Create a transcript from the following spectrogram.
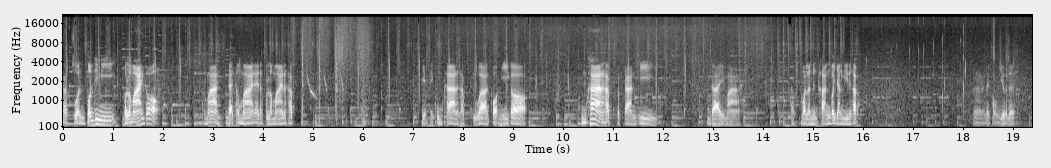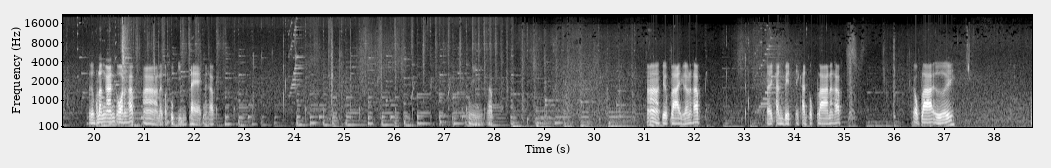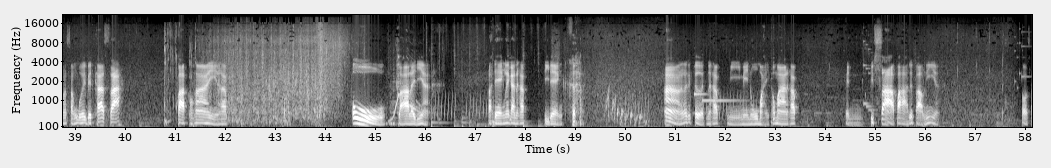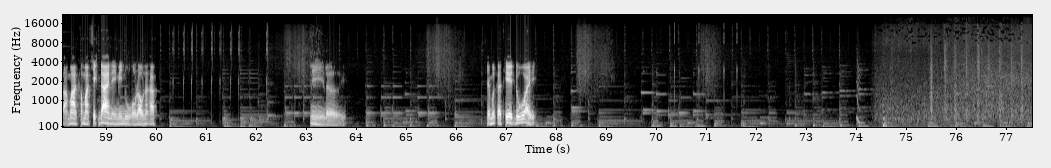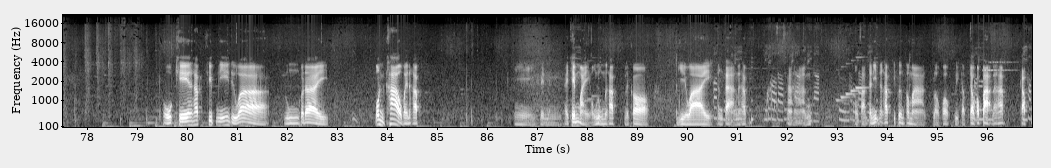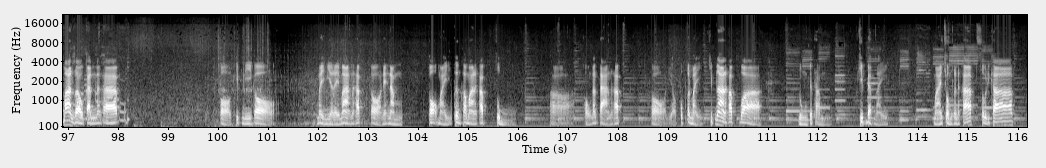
ครับส่วนต้นที่มีผลไม้ก็สามารถได้ทั้งไม้ได้ทั้งผลไม้นะครับ เก็บให้คุ้มค่านะครับ ถือว่าเกาะนี้ก็คุ้มค่านะครับ กับการที่ได้มาครับวันละหนึ่งครั้งก็ยังดีนะครับอ่าได้ของเยอะเลยเติมพลังงานก่อนนะครับอ่าแล้วก็ทุบหินแตกนะครับ อ่าเจอปลาอีกแล้วนะครับใช้คันเบ็ดในการตกปลานะครับ เจ้าปลาเอ๋ย มาสังเวยเบ็ดฆ่าซะ ปากเขาให้นะครับ โอ้ปลาอะไรเนี่ย ปลาแดงแล้วกันนะครับ สีแดง อ่าก็จะเกิดนะครับ มีเมนูใหม่เข้ามานะครับ เป็นพิซซ่าปลาหรือเปล่านี่ก็สามารถเข้ามาเช็คได้ในเมนูของเรานะครับ นี่เลยใช้มะเขือเทศด้วย โอเคนะครับ คลิปนี้ถือว่าลุงก็ได้ต้นข้าวไปนะครับนี่เป็นไอเทมใหม่ของลุงนะครับ แล้วก็ DIY ต่างๆนะครับ อาหาร ของสามชนิดนะครับ ที่เพิ่มเข้ามา เราก็คุยกับเจ้ากระปะนะครับ กลับบ้านเรากันนะครับก็คลิปนี้ก็ไม่มีอะไรมากนะครับ ก็แนะนำเกาะใหม่ที่เพิ่มเข้ามานะครับ สุ่มอของต่างๆนะครับ ก็เดี๋ยวพบกันใหม่คลิปหน้านะครับว่าลุงจะทำคลิปแบบไหนมาให้ชมกันนะครับ สวัสดีครับ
